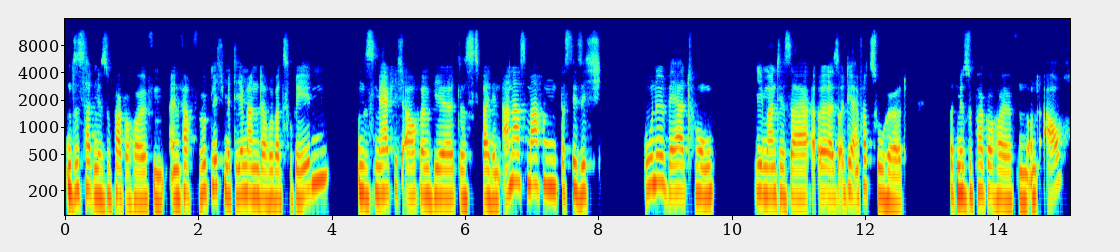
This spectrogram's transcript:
Und das hat mir super geholfen, einfach wirklich mit jemandem darüber zu reden. Und das merke ich auch, wenn wir das bei den Annas machen, dass die sich ohne Wertung jemand dir sagt, also dir einfach zuhört. Das hat mir super geholfen. Und auch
